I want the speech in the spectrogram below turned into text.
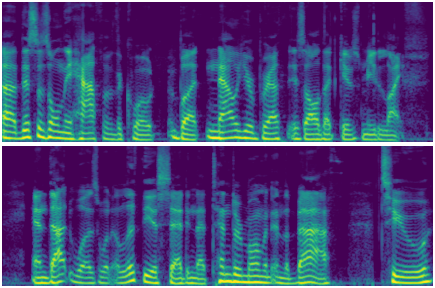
Uh, this is only half of the quote, but now your breath is all that gives me life. And that was what Ilithyia said in that tender moment in the bath to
